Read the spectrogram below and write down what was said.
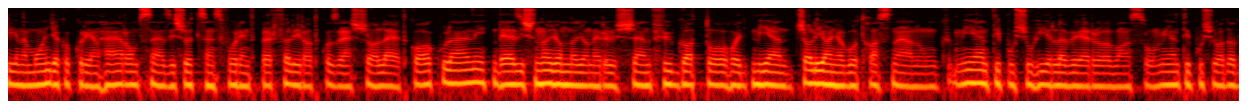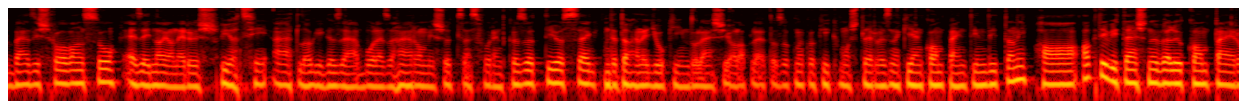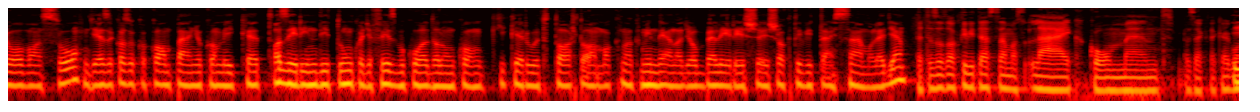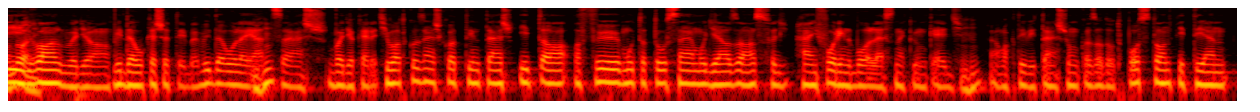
kéne mondjak, akkor ilyen 300 és 500 forint per feliratkozással lehet kalkulálni, de ez is nagyon-nagyon erősen függ attól, hogy milyen csali anyagot használunk, milyen típusú hírlevélről van szó, milyen típusú adatbázisról van szó. Ez egy nagyon erős piaci átlag igazából, ez a 3 és 500 forint közötti összeg, de talán egy jó kiindulási alap lehet azoknak, akik most terveznek ilyen kampányt indítani. Ha aktivitás növelő kampányról van szó, ugye ezek azok a kampányok, amiket azért indítunk, hogy a Facebook oldalunkon kikerül felkerült tartalmaknak minél nagyobb elérése és aktivitás száma legyen. Tehát ez az aktivitás szám az like, comment, ezekre kell gondolni? Így van, vagy a videók esetében videólejátszás, uh-huh. vagy akár egy hivatkozás kattintás. Itt a, a fő mutatószám ugye az az, hogy hány forintból lesz nekünk egy uh-huh. aktivitásunk az adott poszton. Itt ilyen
